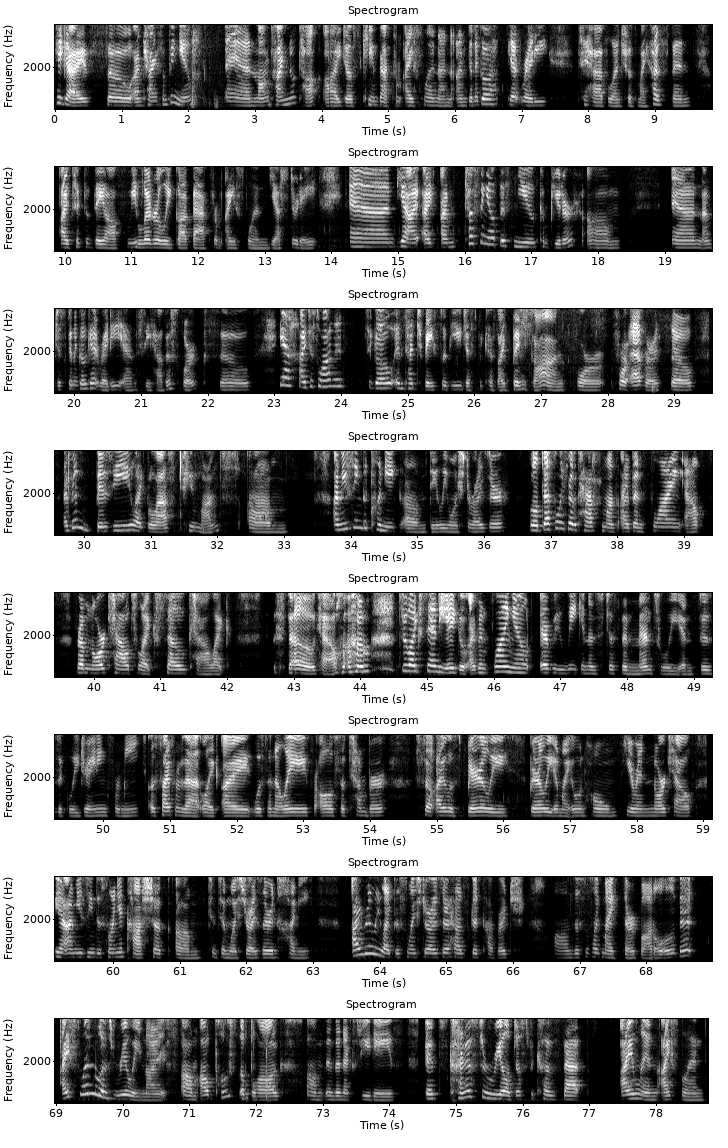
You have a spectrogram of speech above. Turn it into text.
Hey guys, so I'm trying something new and long time no talk. I just came back from Iceland and I'm gonna go get ready to have lunch with my husband. I took the day off. We literally got back from Iceland yesterday. And yeah, I, I, I'm testing out this new computer. Um, and I'm just gonna go get ready and see how this works. So yeah, I just wanted to go and touch base with you just because I've been gone for forever. So I've been busy like the last two months. Um, I'm using the Clinique um, Daily Moisturizer. Well, definitely for the past month, I've been flying out from NorCal to like SoCal, like SoCal, to like San Diego. I've been flying out every week and it's just been mentally and physically draining for me. Aside from that, like I was in LA for all of September, so I was barely barely in my own home here in NorCal. Yeah, I'm using the Sonia Kashuk um, Tinted Moisturizer in Honey. I really like this moisturizer, has good coverage. Um, this is like my third bottle of it. Iceland was really nice. Um, I'll post a blog um, in the next few days. It's kind of surreal just because that island, Iceland,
